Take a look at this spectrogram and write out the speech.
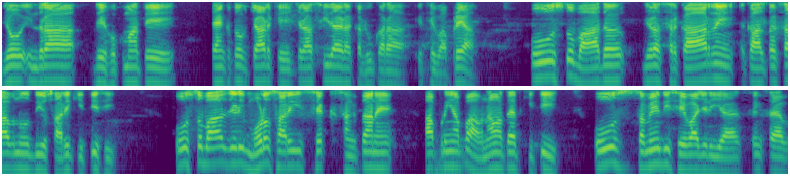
ਜੋ ਇੰਦਰਾ ਦੇ ਹੁਕਮਾਂ ਤੇ ਟੈਂਕ ਤੋਂ ਚੜ੍ਹ ਕੇ 84 ਦਾ ਜਿਹੜਾ ਘੱਲੂਕਰਾ ਇੱਥੇ ਵਾਪਰਿਆ, ਉਸ ਤੋਂ ਬਾਅਦ ਜਿਹੜਾ ਸਰਕਾਰ ਨੇ ਅਕਾਲ ਤਖਤ ਸਾਹਿਬ ਨੂੰ ਦੀ ਉਸਾਰੀ ਕੀਤੀ ਸੀ, ਉਸ ਤੋਂ ਬਾਅਦ ਜਿਹੜੀ ਮੁੜ ਉਸਾਰੀ ਸਿੱਖ ਸੰਗਤਾਂ ਨੇ ਆਪਣੀਆਂ ਭਾਵਨਾਵਾਂ ਤਹਿਤ ਕੀਤੀ, ਉਸ ਸਮੇਂ ਦੀ ਸੇਵਾ ਜਿਹੜੀ ਆ ਸਿੰਘ ਸਾਹਿਬ,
